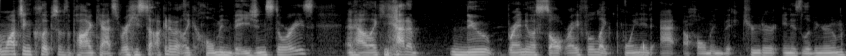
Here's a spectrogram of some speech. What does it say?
I'm watching clips of the podcast where he's talking about like home invasion stories and how like he had a new brand new assault rifle like pointed at a home intruder in his living room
